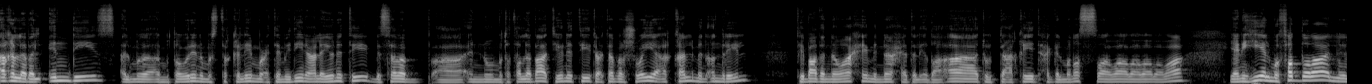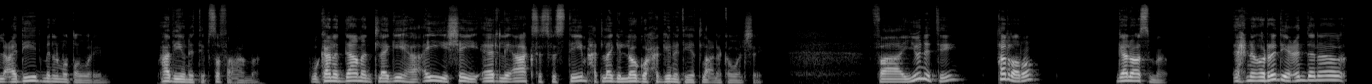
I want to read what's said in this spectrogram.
أغلب ال indies الم- المطورين المستقلين معتمدين على Unity بسبب آه إنه متطلبات Unity تعتبر شوية أقل من Unreal في بعض النواحي من ناحية الإضاءات والتعقيد حق المنصة و و و و يعني هي المفضلة للعديد من المطورين. هذه Unity بصفة عامة. وكانت دائما تلاقيها أي شيء early access في Steam حتلاقي اللوجو حق Unity يطلع لك أول شيء. ف Unity قرروا قالوا أسمع إحنا already عندنا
